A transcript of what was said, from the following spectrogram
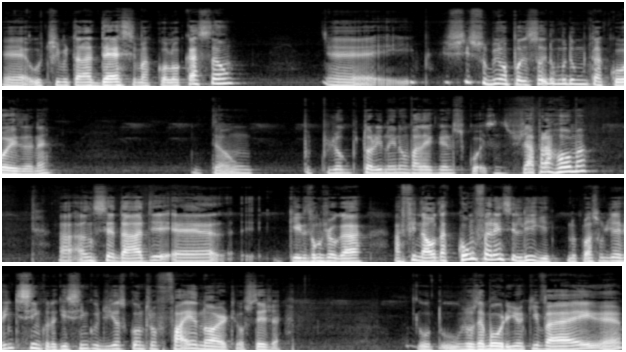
É, o time está na décima colocação. É, e se subir uma posição não muda muita coisa, né? Então, o jogo pro Torino aí não vale grandes coisas. Já para Roma, a ansiedade é que eles vão jogar a final da Conference League no próximo dia 25, daqui cinco dias contra o Feyenoord, ou seja, o, o José Mourinho aqui vai é,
